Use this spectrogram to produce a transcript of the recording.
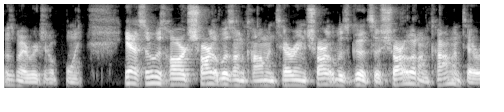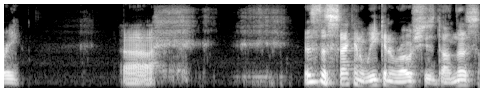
that was my original point. Yeah, so it was hard. Charlotte was on commentary, and Charlotte was good. So Charlotte on commentary. Uh, this is the second week in a row she's done this.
